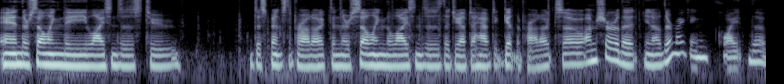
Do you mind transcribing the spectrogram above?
And they're selling the licenses to dispense the product and they're selling the licenses that you have to have to get the product. So I'm sure that, you know, they're making quite the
